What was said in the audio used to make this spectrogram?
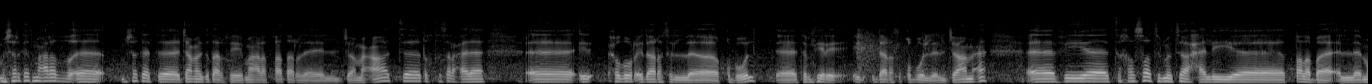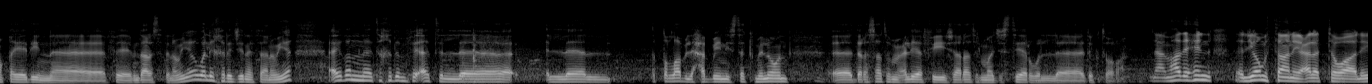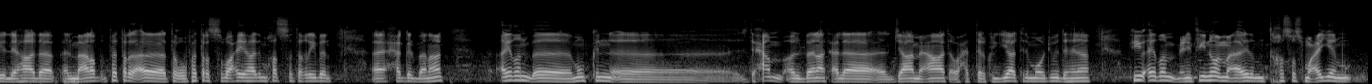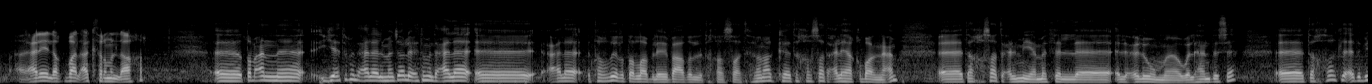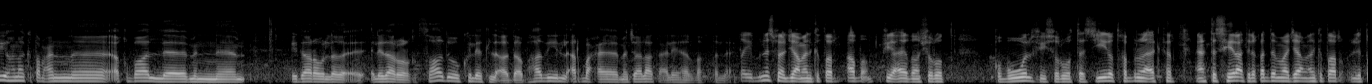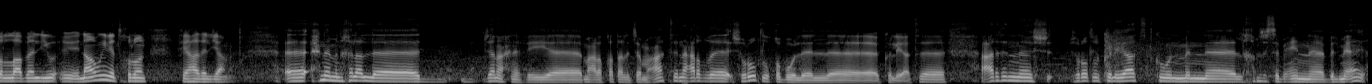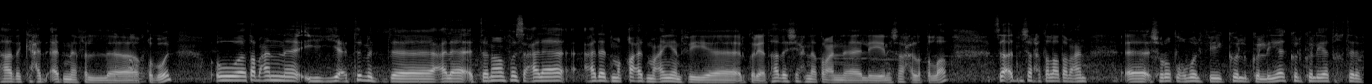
مشاركة معرض آه، مشاركة آه، جامعة قطر في معرض قطر للجامعات آه، تقتصر على آه، حضور إدارة القبول آه، تمثيل إدارة القبول للجامعة آه، في آه، التخصصات المتاحة للطلبة المقيدين آه، في مدارس الثانوية واللي خريجين الثانوية. أيضا تخدم فئة ال- ال- الطلاب اللي حابين يستكملون آه، دراساتهم العليا في شهادات الماجستير والدكتوراه. نعم هذا الحين اليوم الثاني على التوالي لهذا المعرض. فترة آه، وفترة الصباحية هذه مخصصة تقريبا آه، حق البنات. أيضا آه، ممكن ازدحام البنات على الجامعات أو حتى الكليات الموجودة هنا. في أيضا يعني في نوع من تخصص معين عليه الإقبال أكثر من الآخر؟ طبعا آه، يعتمد على المجال ويعتمد على آه، على تفضيل الطلاب لبعض التخصصات، هناك تخصصات عليها إقبال نعم، آه، تخصصات علمية مثل آه، العلوم والهندسة، آه، التخصصات الأدبية هناك طبعا آه، إقبال آه، من آه، إدارة الإدارة والاقتصاد وكلية الاداب، هذه الأربع آه، مجالات عليها الضغط الأكبر. طيب بالنسبة لجامعه قطر أظن في أيضا شروط قبول في شروط تسجيل وتخبرنا أكثر عن التسهيلات اللي قدمها جامعة قطر لطلابنا اللي ناويين يدخلون في هذه الجامعة. آه، إحنا من خلال جناحنا في آه، معرض قطر للجامعات نعرض آه، شروط القبول للكليات. آه، عادة ش- شروط الكليات تكون من ال 75% هذا كحد أدنى في القبول. وطبعا يعتمد على التنافس على عدد مقاعد معين في الكليات. هذا الشيء إحنا طبعا اللي نشرحه للطلاب. زائد نشرح للطلاب طبعا شروط القبول في كل كلية. كل كلية تختلف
